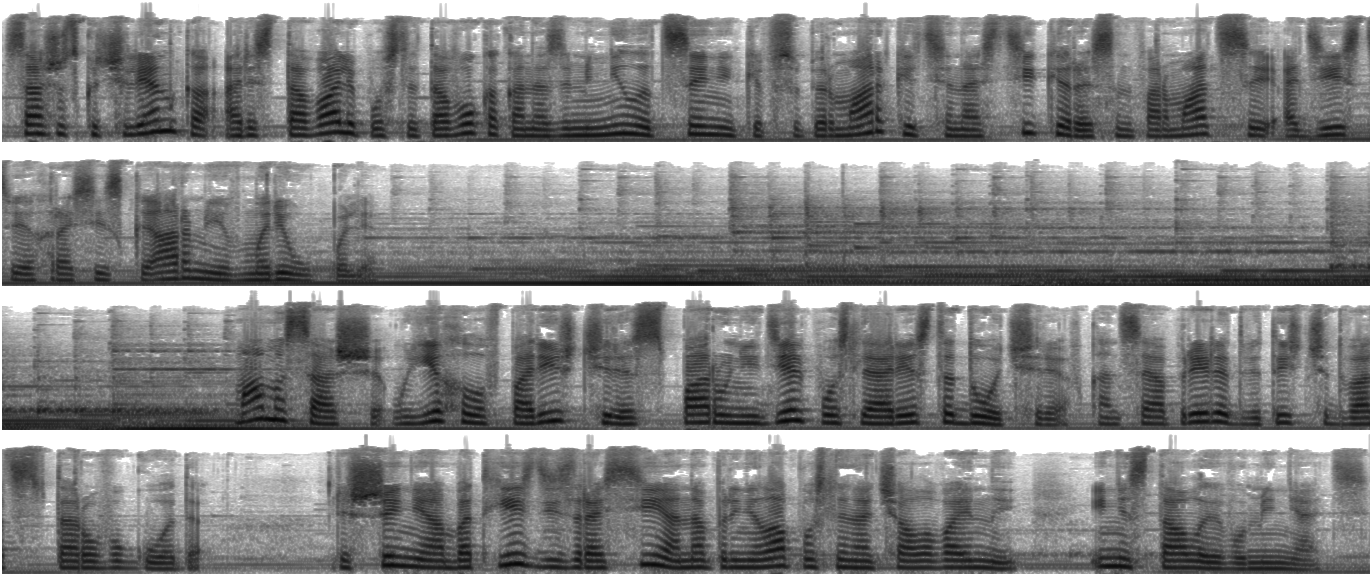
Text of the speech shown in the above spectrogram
Сашу Скочеленко арестовали после того, как она заменила ценники в супермаркете на стикеры с информацией о действиях российской армии в Мариуполе. Мама Саши уехала в Париж через пару недель после ареста дочери в конце апреля 2022 года. Решение об отъезде из России она приняла после начала войны и не стала его менять.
